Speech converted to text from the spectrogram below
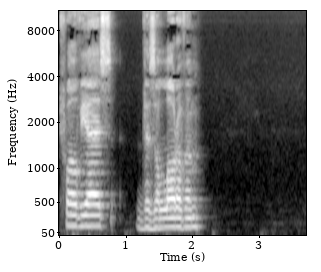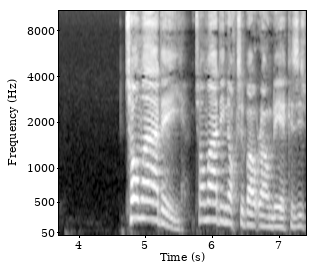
12 years, there's a lot of them. Tom Hardy. Tom Hardy knocks about round here because his,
